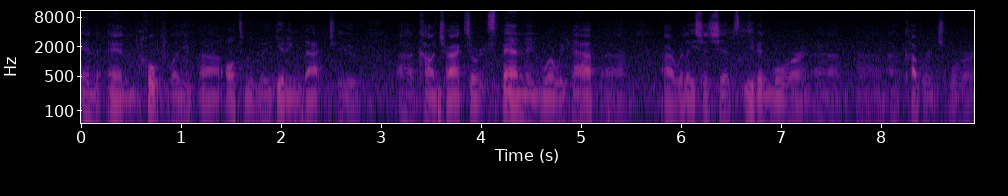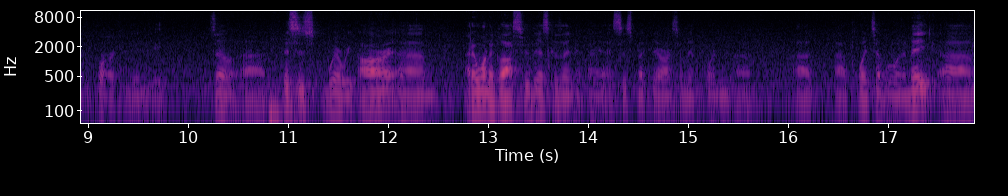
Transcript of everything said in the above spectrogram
and, and hopefully ultimately getting back to contracts or expanding where we have relationships, even more coverage for, for our community. So this is where we are. Um, I don't want to gloss through this because I, I suspect there are some important uh, uh, uh, points that we want to make. Um,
